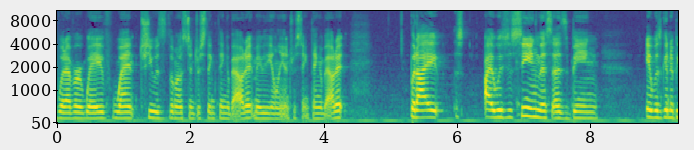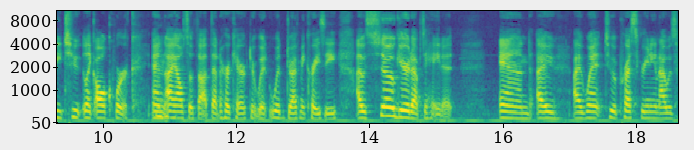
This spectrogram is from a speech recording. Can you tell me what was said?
whatever wave went, she was the most interesting thing about it. Maybe the only interesting thing about it. But I, I was just seeing this as being, it was going to be too like all quirk, and I also thought that her character would would drive me crazy. I was so geared up to hate it, and I I went to a press screening and I was.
